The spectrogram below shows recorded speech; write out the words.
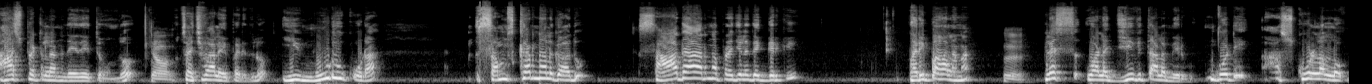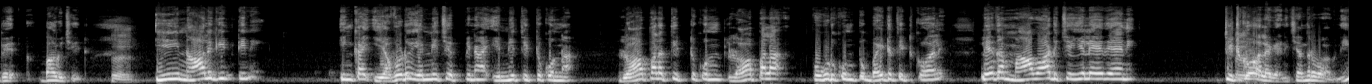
హాస్పిటల్ అన్నది ఏదైతే ఉందో సచివాలయ పరిధిలో ఈ మూడు కూడా సంస్కరణలు కాదు సాధారణ ప్రజల దగ్గరికి పరిపాలన ప్లస్ వాళ్ళ జీవితాల మెరుగు. ఇంకోటి ఆ స్కూళ్ళల్లో బే- బాగు చేయడం ఈ నాలుగింటిని ఇంకా ఎవడు ఎన్ని చెప్పినా ఎన్ని తిట్టుకున్నా లోపల తిట్టుకు లోపల పొగుడుకుంటూ బయట తిట్టుకోవాలి లేదా మావాడు చెయ్యలేదే అని తిట్టుకోవాలి కానీ చంద్రబాబుని.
